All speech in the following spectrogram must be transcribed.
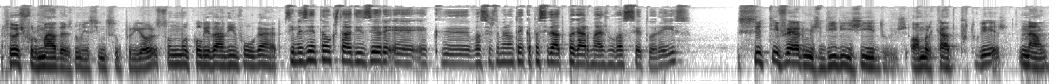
Pessoas formadas no ensino superior são de uma qualidade invulgar. Sim, mas então o que está a dizer é, é que vocês também não têm capacidade de pagar mais no vosso setor, é isso? Se tivermos dirigidos ao mercado português, não.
